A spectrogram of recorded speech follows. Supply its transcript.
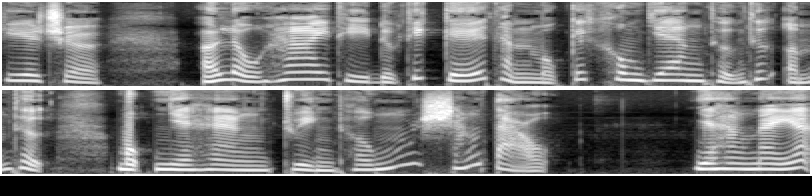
Theater. Ở lầu 2 thì được thiết kế thành một cái không gian thưởng thức ẩm thực, một nhà hàng truyền thống sáng tạo. Nhà hàng này á,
